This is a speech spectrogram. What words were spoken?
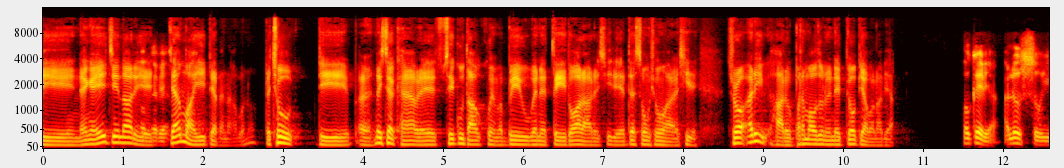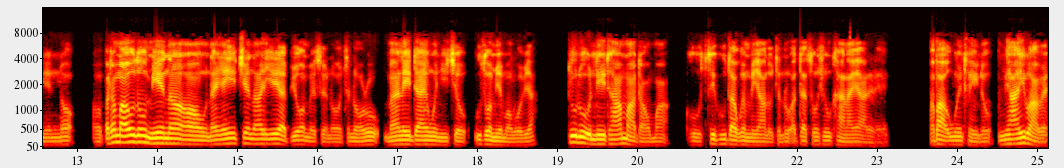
ဒီနိုင်ငံရေးကျင်းသားတွေရဲ့ကျမ်းမာရေးပြဿနာဗောနော်တချို့ ဒီနှိမ့်ဆက်ခံရတယ်စေကူတာခွင့်မပေးဘူးပဲနဲ့တေသွားတာတွေရှိတယ်အသက်ဆုံးရှုံးတာတွေရှိတယ်ဆိုတော့အဲ့ဒီဟာတို့ပထမဆုံးအနေနဲ့ပြောပြပါလားဗျဟုတ်ကဲ့ဗျအဲ့လိုဆိုရင်တော့ဟိုပထမအဆုံးမြင်တော့အောင်နိုင်ငံရေးအကျဉ်းသားရေးရပြောရမယ်ဆိုရင်တော့ကျွန်တော်တို့မန္တလေးတိုင်းဝန်ကြီးချုပ်ဦးစောမြင့်မောင်ပေါ့ဗျာသူ့လိုအနေထားမှာတောင်မှဟိုစေကူတာခွင့်မရလို့ကျွန်တော်တို့အသက်ဆုံးရှုံးခံလိုက်ရတယ်ဘဘဦးဝင်းထိန်တို့အများကြီးပါပဲ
